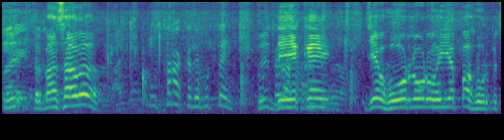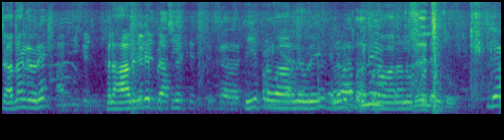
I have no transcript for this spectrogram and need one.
ਤੁਸੀਂ ਸਰਪੰਚ ਸਾਹਿਬ ਉੱਥੇ ਰੱਖ ਦੇ ਪੁੱਤੇ ਤੁਸੀਂ ਦੇਖ ਕੇ ਜੇ ਹੋਰ ਲੋੜ ਹੋਈ ਆਪਾਂ ਹੋਰ ਪਹੁੰਚਾ ਦਾਂਗੇ ਉਰੇ। ਫਿਲਹਾਲ ਜਿਹੜੇ 25 30 ਪਰਿਵਾਰ ਨੇ ਉਰੇ ਇਹਨਾਂ ਨੂੰ ਪਰਿਵਾਰਾਂ ਨੂੰ ਦੇ ਦਿਓ। ਲਿਆਓ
